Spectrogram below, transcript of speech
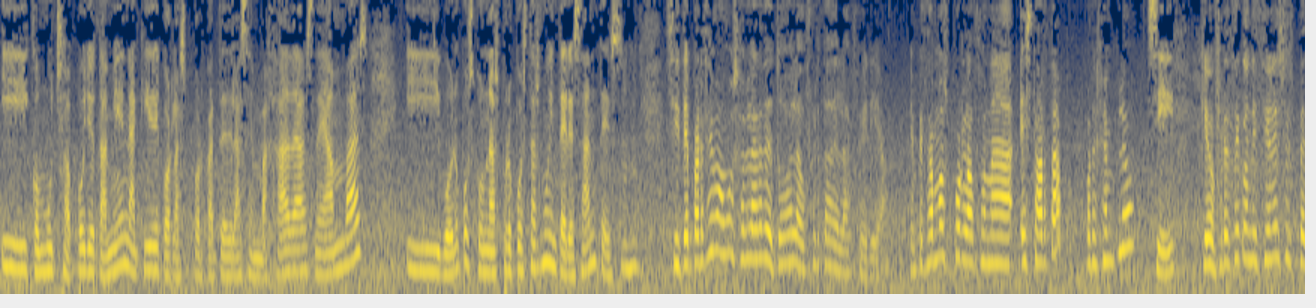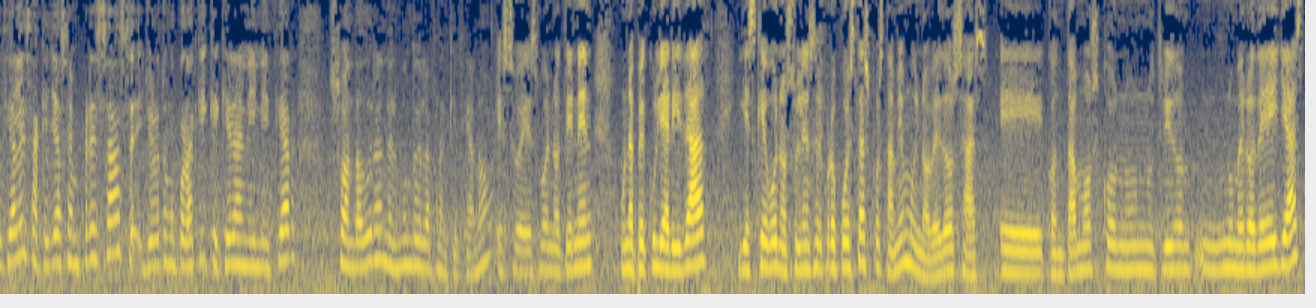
y con mucho apoyo también aquí por, las, por parte de las embajadas de ambas y bueno, pues con unas propuestas muy interesantes. Si te parece, vamos a hablar de toda la oferta de la feria. Empezamos por la zona startup, por ejemplo. Sí. Que ofrece condiciones especiales a aquellas empresas, yo lo tengo por aquí, que quieran iniciar su andadura en el mundo de la franquicia, ¿no? Eso es. Bueno, tienen una peculiaridad y es que, bueno, suelen ser propuestas pues también muy novedosas. Eh, contamos con un nutrido número de ellas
